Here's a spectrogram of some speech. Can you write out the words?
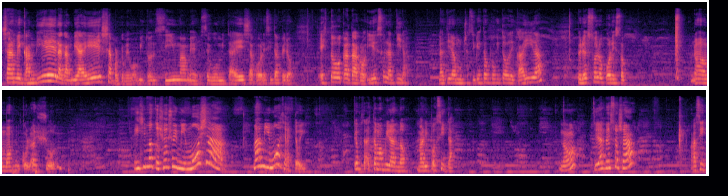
Ya me cambié, la cambié a ella porque me vomito encima, me, se vomita ella, pobrecita, pero es todo catarro y eso la tira, la tira mucho, así que está un poquito decaída, pero es solo por eso. Nada más mi corazón. Encima que yo soy mimosa, más mimosa estoy. ¿Qué estamos mirando? Mariposita. ¿No? ¿Tiras besos ya? Así.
